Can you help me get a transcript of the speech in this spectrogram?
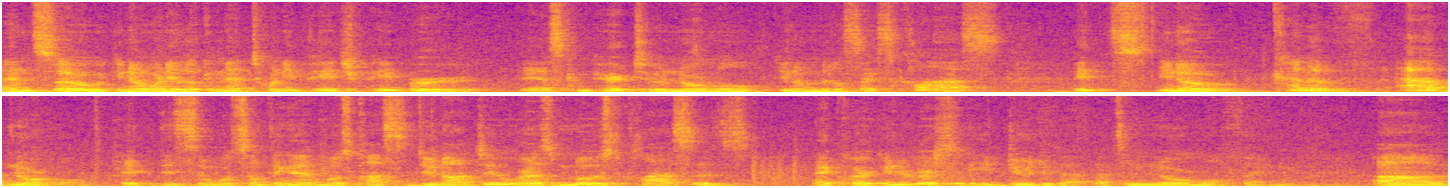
And so, you know, when you're looking at 20-page paper as compared to a normal, you know, Middlesex class, it's, you know, kind of abnormal. It, it's something that most classes do not do, whereas most classes at Clark University do do that. That's a normal thing. Uh,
